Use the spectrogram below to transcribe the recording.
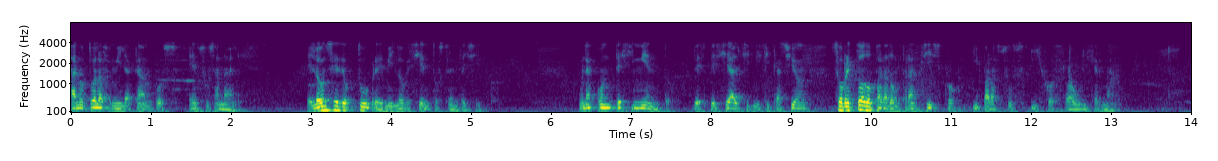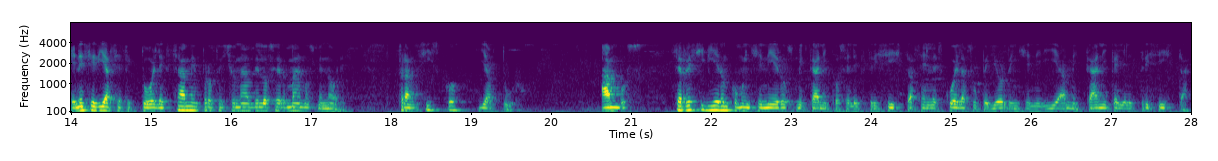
anotó la familia Campos en sus anales, el 11 de octubre de 1935. Un acontecimiento de especial significación, sobre todo para don Francisco y para sus hijos Raúl y Germán. En ese día se efectuó el examen profesional de los hermanos menores, Francisco y Arturo. Ambos se recibieron como ingenieros mecánicos electricistas en la Escuela Superior de Ingeniería Mecánica y Electricista,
